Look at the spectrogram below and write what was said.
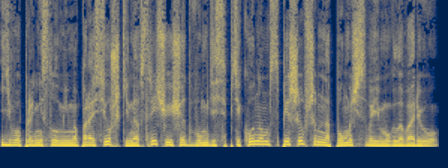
Его пронесло мимо поросюшки навстречу еще двум десептиконам, спешившим на помощь своему главарю.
